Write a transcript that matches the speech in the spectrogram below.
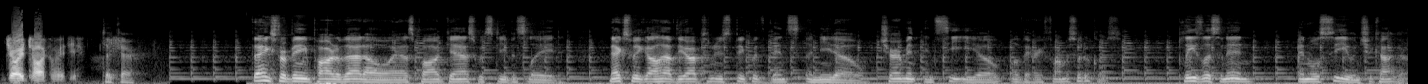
Enjoyed talking with you. Take care. Thanks for being part of that OIS podcast with Stephen Slade. Next week, I'll have the opportunity to speak with Vince Anido, Chairman and CEO of Aerie Pharmaceuticals. Please listen in, and we'll see you in Chicago.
